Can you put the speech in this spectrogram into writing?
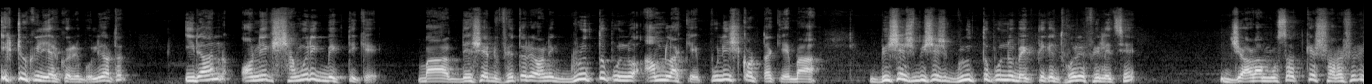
একটু ক্লিয়ার করে বলি, অর্থাৎ ইরান অনেক সামরিক ব্যক্তিকে বা দেশের ভেতরে অনেক গুরুত্বপূর্ণ আমলাকে, পুলিশ কর্তাকে বা বিশেষ বিশেষ গুরুত্বপূর্ণ ব্যক্তিকে ধরে ফেলেছে। যারা মোসাদকে সরাসরি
